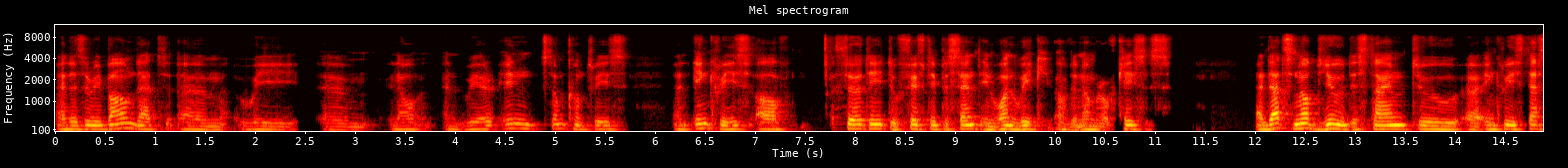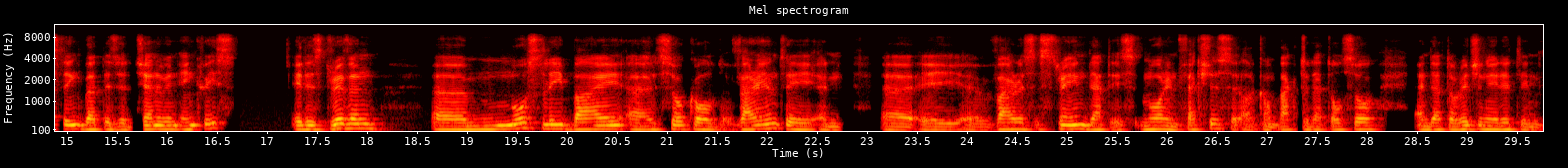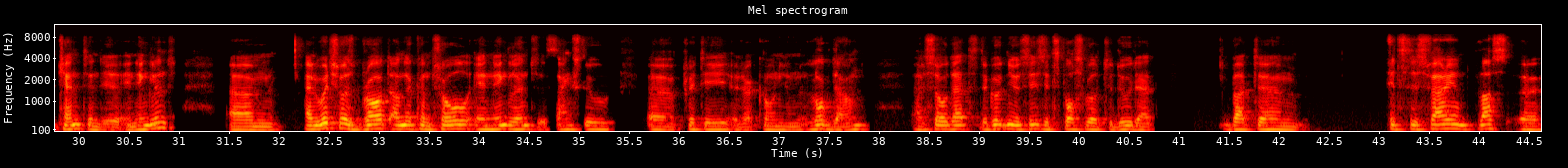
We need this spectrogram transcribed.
and there's a rebound that um, we um, you know, and we're in some countries an increase of 30 to 50% in one week of the number of cases. And that's not due this time to uh, increased testing, but is a genuine increase. It is driven uh, mostly by a so-called variant, a, an, uh, a, virus strain that is more infectious. I'll come back to that also, and that originated in Kent in, the, in England. Um, and which was brought under control in England thanks to a pretty draconian lockdown. Uh, so that the good news is it's possible to do that. But um, it's this variant plus uh,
